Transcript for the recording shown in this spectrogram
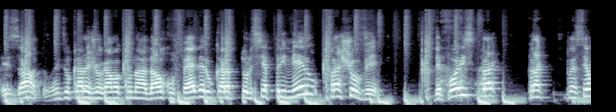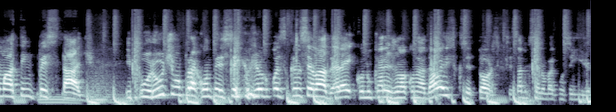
Exato. Antes o cara jogava com o Nadal, com o Federer, o cara torcia primeiro para chover, depois para ser uma tempestade. E por último, para acontecer que o jogo fosse cancelado. Era aí, quando o cara ia jogar com o Nadal, é isso que você torce, que você sabe que você não vai conseguir.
